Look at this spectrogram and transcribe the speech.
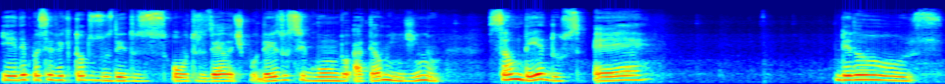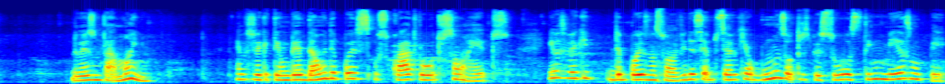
E aí depois você vê que todos os dedos outros dela, tipo, desde o segundo até o mindinho, são dedos, é. Dedos do mesmo tamanho. Aí você vê que tem um dedão e depois os quatro outros são retos. E você vê que depois na sua vida você observa que algumas outras pessoas têm o mesmo pé.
